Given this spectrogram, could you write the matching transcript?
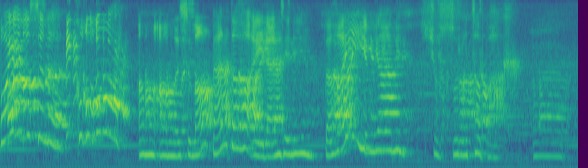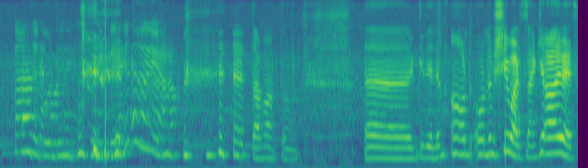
Vay anasını, bir var. Ama anlaşılan ben daha eğlenceliyim. Daha iyiyim yani. Şu surata bak. ben de buradayım. Dediklerini duyuyorum. tamam tamam. Ee, gidelim. Aa, orada, orada bir şey vardı sanki. Aa evet.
